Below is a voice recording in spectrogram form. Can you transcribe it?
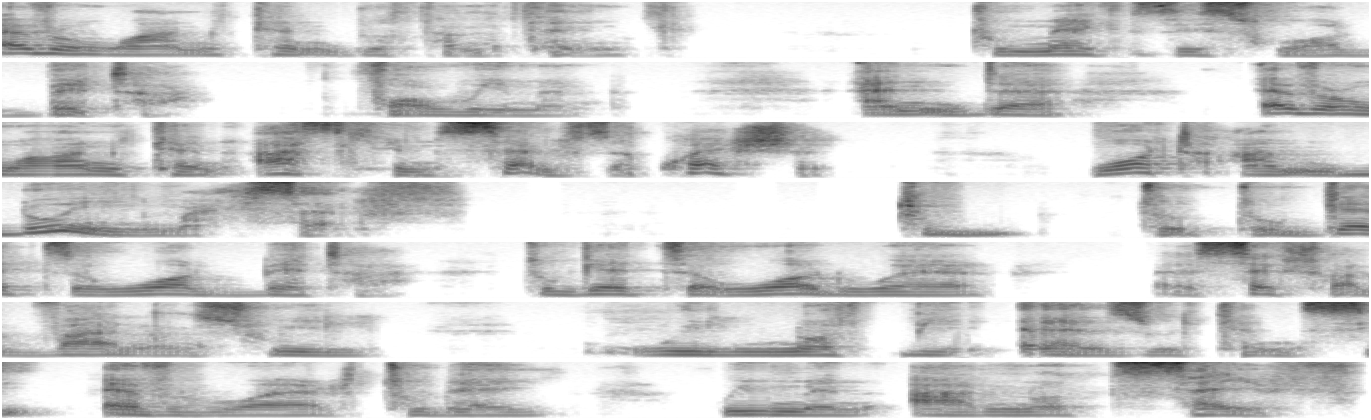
Everyone can do something to make this world better for women. And uh, everyone can ask himself the question, what I'm doing myself to, to, to get the world better, to get a world where uh, sexual violence will will not be as we can see everywhere today. Women are not safe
